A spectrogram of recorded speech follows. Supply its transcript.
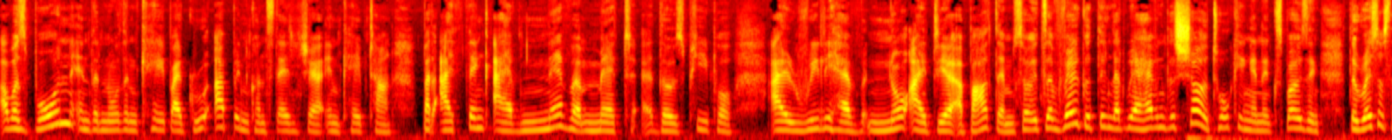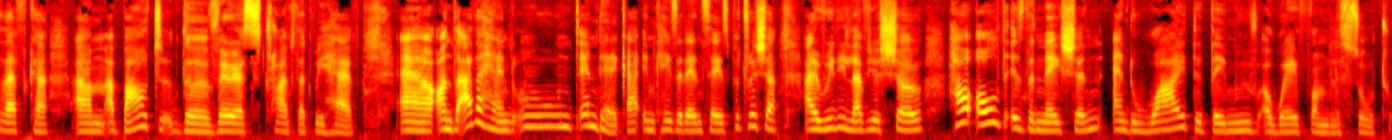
I was born in the Northern Cape. I grew up in Constantia in Cape Town, but I think I have never met uh, those people. I really have no idea about them. So it's a very good thing that we are having this show, talking and exposing the rest of South Africa um, about the various tribes that we have. Uh, on the other hand, Ntendek in KZN says, Patricia, I really love your show. How old is the nation and why did they move away from Lesotho?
